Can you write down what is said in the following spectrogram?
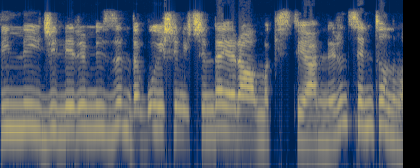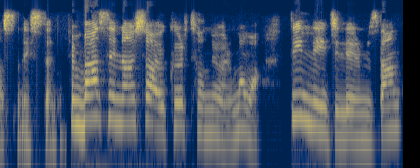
dinleyicilerimizin de bu işin içinde yer almak isteyenlerin seni tanımasını istedim. Şimdi ben seni aşağı yukarı tanıyorum ama dinleyicilerimizden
